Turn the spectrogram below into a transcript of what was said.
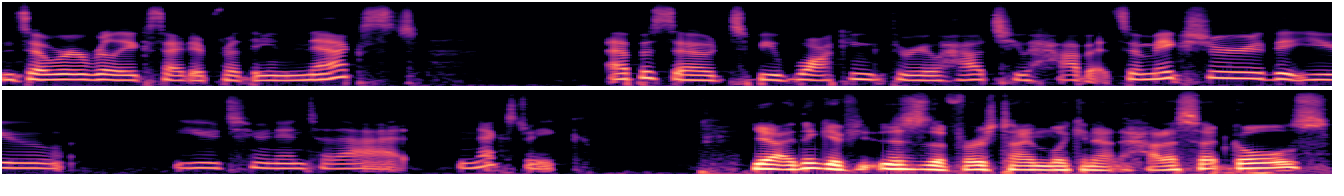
and so we're really excited for the next episode to be walking through how to habit so make sure that you you tune into that next week Yeah, I think if this is the first time looking at how to set goals,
